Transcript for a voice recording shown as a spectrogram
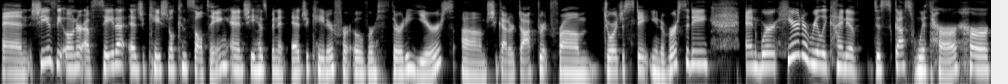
And she is the owner of Seda Educational Consulting, and she has been an educator for over 30 years. Um, she got her doctorate from Georgia State University. And we're here to really kind of discuss with her her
